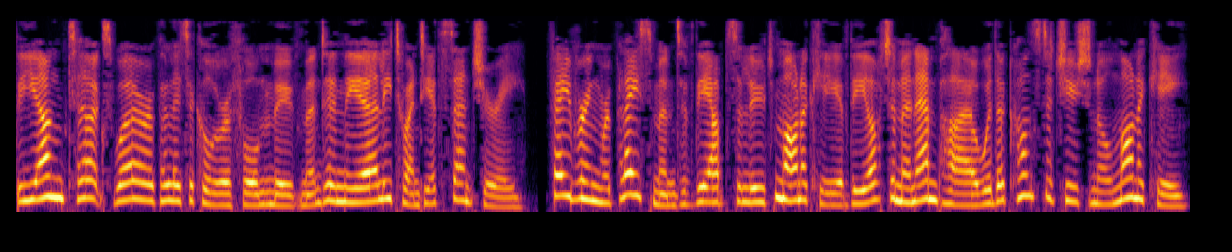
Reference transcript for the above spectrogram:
The Young Turks were a political reform movement in the early 20th century, favoring replacement of the absolute monarchy of the Ottoman Empire with a constitutional monarchy.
